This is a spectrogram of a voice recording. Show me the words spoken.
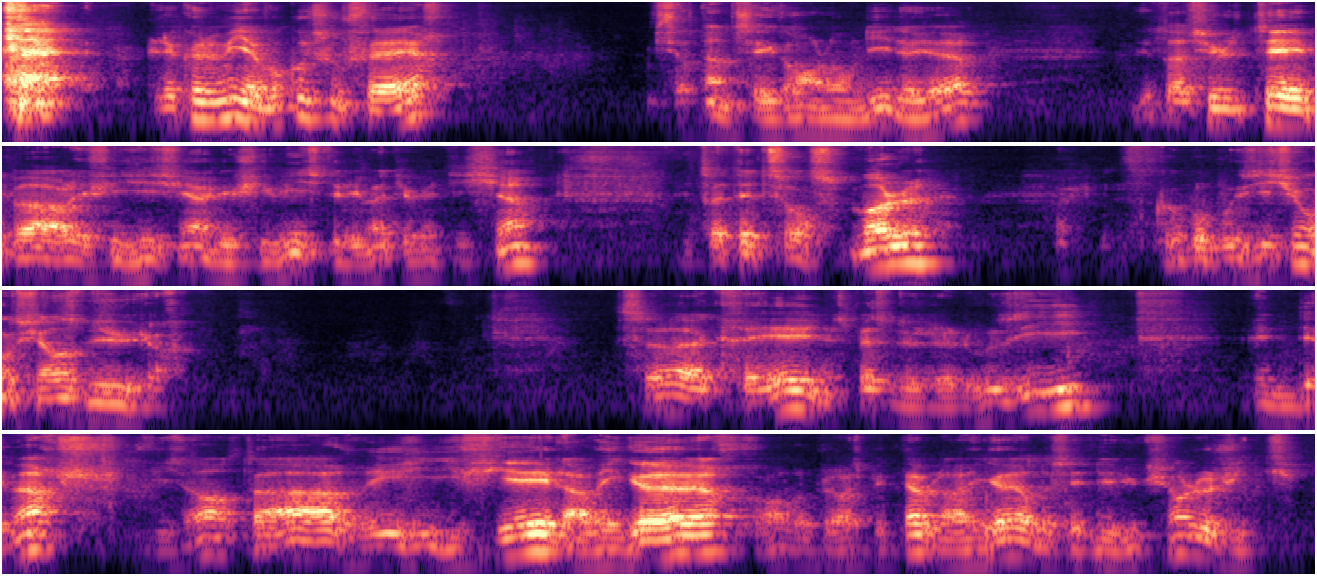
L'économie a beaucoup souffert, certains de ses grands l'ont dit d'ailleurs, d'être insulté par les physiciens et les chivistes et les mathématiciens, il traitait de sciences molles comme opposition aux sciences dures. Cela a créé une espèce de jalousie et une démarche visant à rigidifier la rigueur, rendre plus respectable la rigueur de ces déductions logiques.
